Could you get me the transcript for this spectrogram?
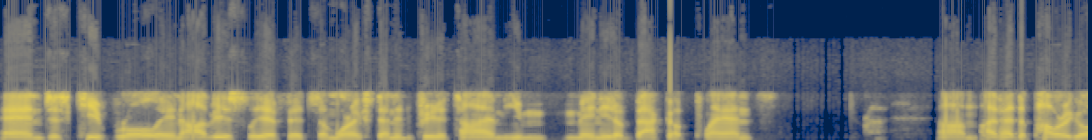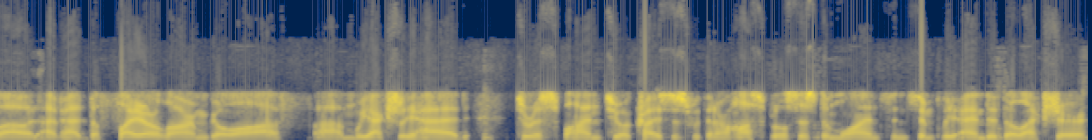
and just keep rolling. Obviously, if it's a more extended period of time, you may need a backup plan. Um, I've had the power go out. I've had the fire alarm go off. Um, we actually had to respond to a crisis within our hospital system once and simply ended the lecture.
